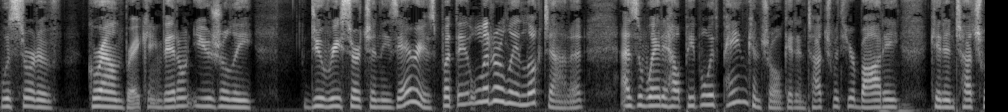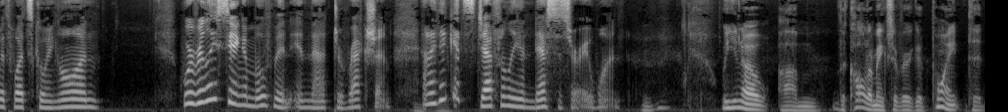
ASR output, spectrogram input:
was sort of groundbreaking. They don't usually do research in these areas, but they literally looked at it as a way to help people with pain control, get in touch with your body, get in touch with what's going on. We're really seeing a movement in that direction. And I think it's definitely a necessary one. Well, you know, um, the caller makes a very good point that,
